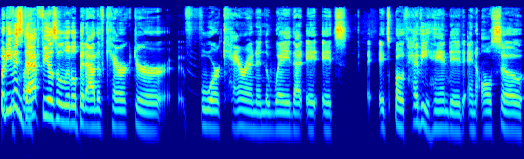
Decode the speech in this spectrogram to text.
but even that like- feels a little bit out of character for karen in the way that it, it's it's both heavy-handed and also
